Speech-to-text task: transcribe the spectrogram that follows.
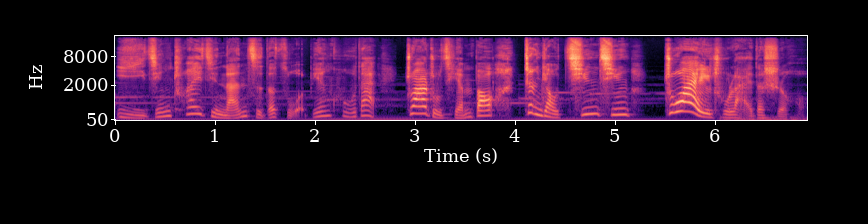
已经揣进男子的左边裤袋，抓住钱包，正要轻轻拽出来的时候，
